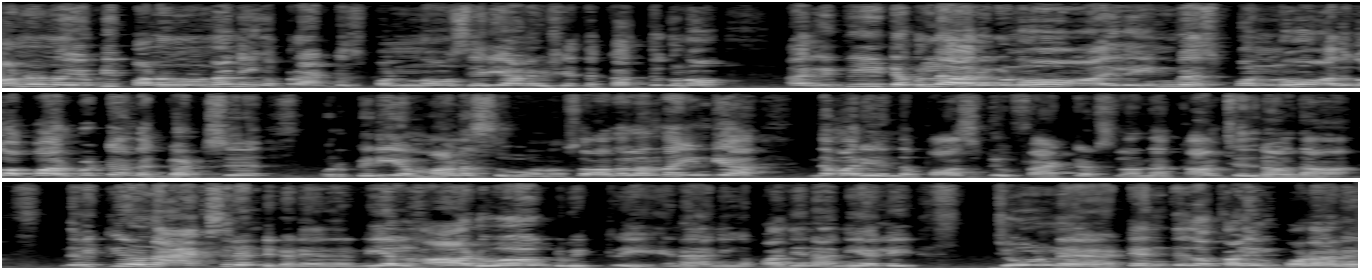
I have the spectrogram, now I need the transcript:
பண்ணணும். எப்படி பண்ணணும்னா நீங்க ப்ராக்டிஸ் பண்ணணும். சரியான விஷயத்த கத்துக்கணும். அது ரிப்பீட்டபிளா இருக்கணும். அதில் இன்வெஸ்ட் பண்ணும் அதுக்கு அப்பாற்பட்டு அந்த கட்ஸ் ஒரு பெரிய மனசு வேணும். ஸோ அதெல்லாம் தான் இந்தியா இந்த மாதிரி இந்த பாசிட்டிவ் ஃபேக்டர்ஸ்லாம் தான் காமிச்சதுனால தான் இந்த விக்ட்ரி ஒன்றும் ஆக்சிடென்ட் கிடையாது. ரியல் ஹார்ட் ஒர்க்டு விக்ட்ரி ஏன்னா நீங்க பாத்தீங்கன்னா நியர்லி ஜூன் டென்த் uh, ஏதோ கிளம்பி போனாங்க.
